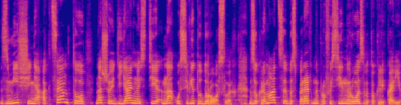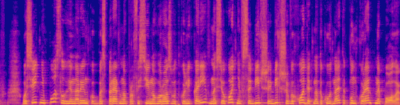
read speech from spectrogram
зміщення акценту нашої діяльності на освіту дорослих. Зокрема, це безперервний професійний розвиток лікарів. Освітні послуги на ринку безперервно професійного розвитку лікарів на сьогодні все більше і більше виходять на таку, знаєте, конкурентне поле.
